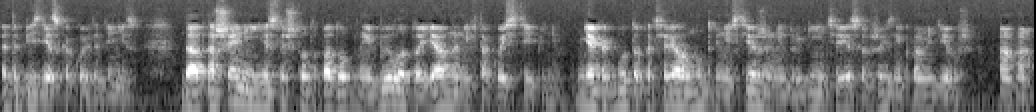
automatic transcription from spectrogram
Это пиздец какой-то, Денис. До отношений, если что-то подобное и было, то явно не в такой степени. Я как будто потерял внутренний стержень и другие интересы в жизни, кроме девушек. Ага,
